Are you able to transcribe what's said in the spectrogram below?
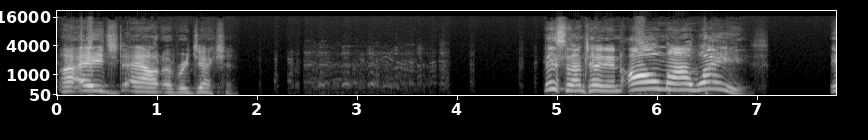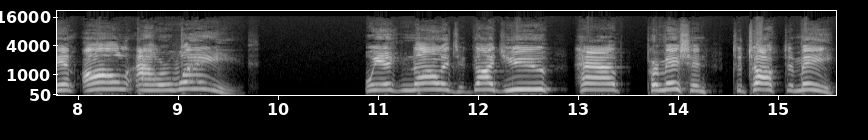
I aged out of rejection. Listen, I'm telling you, in all my ways, in all our ways, we acknowledge God, you have permission to talk to me.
